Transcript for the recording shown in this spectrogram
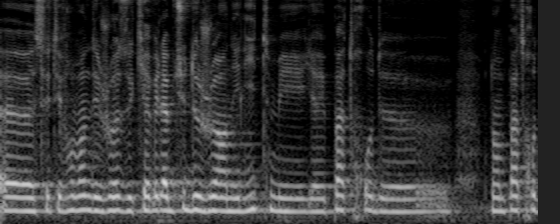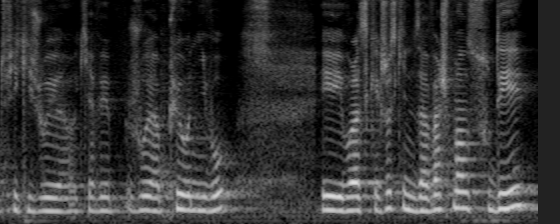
Euh, c'était vraiment des joueuses qui avaient l'habitude de jouer en élite, mais il n'y avait pas trop de, non, pas trop de filles qui, jouaient, euh, qui avaient joué à plus haut niveau. Et voilà, c'est quelque chose qui nous a vachement soudés.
